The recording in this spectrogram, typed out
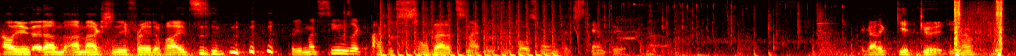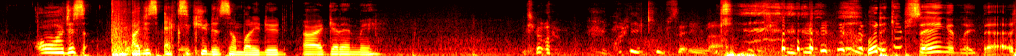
tell you that I'm, I'm actually afraid of heights. Pretty much seems like I'm so bad at sniping from close range. I just can't do it. I gotta get good, you know? Oh, I just, I just executed somebody, dude. All right, get in me. Why do you keep saying that? Why do you keep saying it like that?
